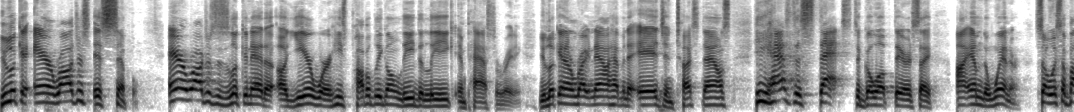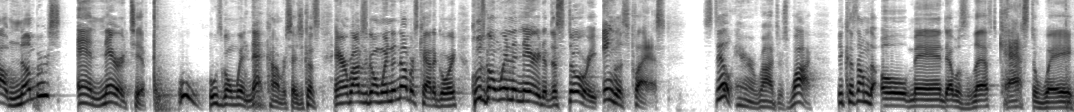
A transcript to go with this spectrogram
You look at Aaron Rodgers, it's simple. Aaron Rodgers is looking at a, a year where he's probably going to lead the league in passer rating. You look at him right now having the edge in touchdowns. He has the stats to go up there and say, I am the winner. So it's about numbers and narrative. Ooh, who's going to win that conversation? Because Aaron Rodgers is going to win the numbers category. Who's going to win the narrative, the story, English class? Still Aaron Rodgers. Why? Because I'm the old man that was left cast away.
